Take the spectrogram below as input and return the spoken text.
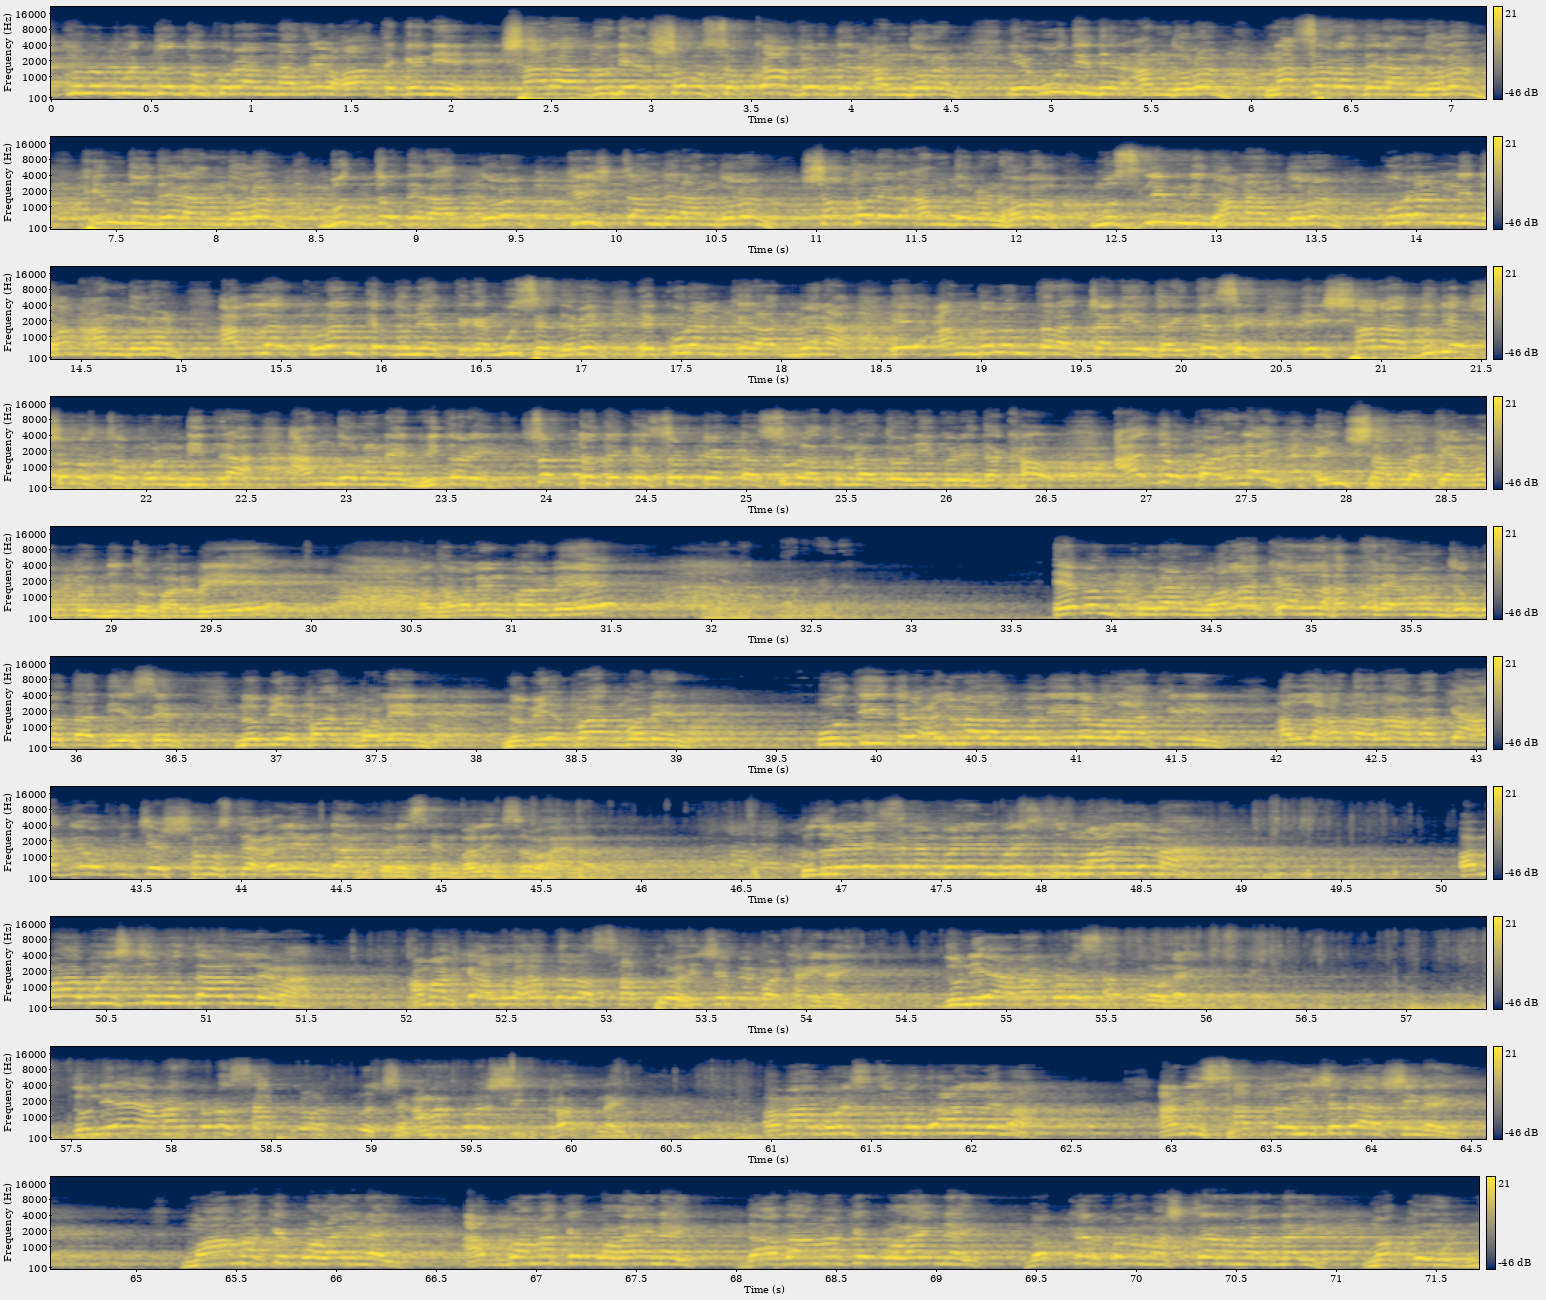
এখনও পর্যন্ত কোরআন নাজিল হওয়া থেকে নিয়ে সারা দুনিয়ার সমস্ত কাফেরদের আন্দোলন, ইহুদিদের আন্দোলন, নাসারাদের আন্দোলন, হিন্দুদের আন্দোলন, বুদ্ধদের আন্দোলন, খ্রিস্টানদের আন্দোলন, সকলের আন্দোলন হলো মুসলিম নিধন আন্দোলন, কোরআন নিধন আন্দোলন। আল্লাহর কোরআনকে দুনিয়ার থেকে মুছে দেবে এই কোরআনকে রাখবে না। এই আন্দোলন তারা চালিয়ে যাইতেছে, এই সারা দুনিয়ার সমস্ত পণ্ডিতরা আন্দোলনের ভিতরে ছোট্ট থেকে ছোট্ট একটা সুরা তোমরা তৈরি করে দেখাও। আজও পারে নাই ইনশাল্লাহ কেমন পর্যন্ত পারবে। কথা বলেন পারবে? পারবে না। এবং কোরআনওয়ালাকে আল্লাহ তালা এমন যোগ্যতা দিয়েছেন নবিয়া পাক বলেন নবিয়া পাক বলেন অতীত আখিরিন আল্লাহ তাআলা আমাকে আগেও পিছের সমস্ত ইলম দান করেছেন। বলেন সুবহানাল্লাহ। হুজুর আলাইহিস সালাম বলেন বুইস্তু মুআল্লিমা অমা বুইস্তু মুতাআল্লিমা আমাকে আল্লাহ তাআলা ছাত্র হিসেবে পাঠায় নাই। দুনিয়ায় আমার কোনো ছাত্র নাই। দুনিয়ায় আমার কোনো ছাত্র, আমার কোনো শিক্ষক নাই। আমার বহিস্তু মোতাল্লেমা আমি ছাত্র হিসেবে আসি নাই। মা আমাকে পড়াই নাই। আব্বা আমাকে পড়াই নাই, দাদা আমাকে পড়াই নাই, মক্কার কোনো মাস্টার আমার নাই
